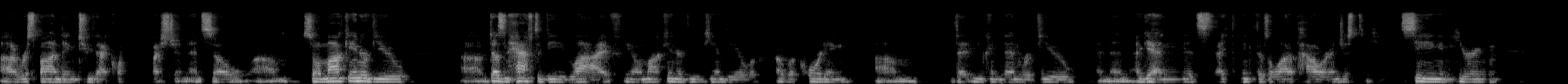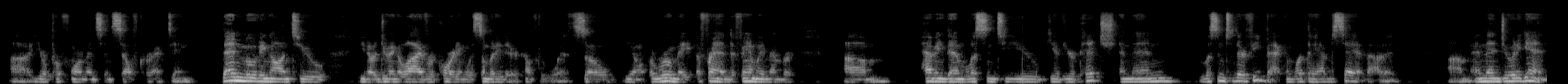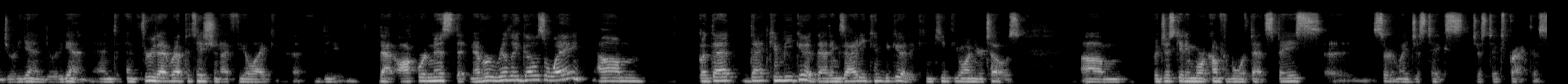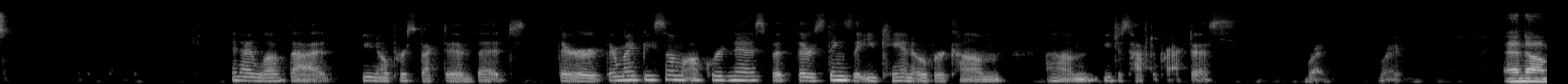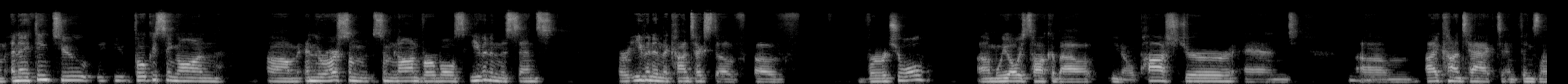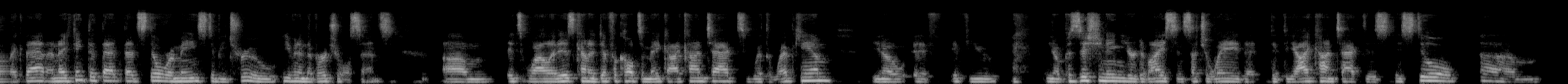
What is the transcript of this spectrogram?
uh, responding to that question. And so, um, so a mock interview uh, doesn't have to be live. You know, a mock interview can be a, re- a recording um, that you can then review. And then again, it's, I think there's a lot of power in just seeing and hearing uh, your performance and self-correcting then moving on to you know doing a live recording with somebody that you're comfortable with. So you know a roommate a friend a family member um, having them listen to you give your pitch and then listen to their feedback and what they have to say about it. Um, and then do it again do it again do it again. And and through that repetition i feel like uh, the that awkwardness that never really goes away um, but that that can be good. That anxiety can be good. It can keep you on your toes. Um, but just getting more comfortable with that space uh, certainly just takes just takes practice and i love that you know perspective that there there might be some awkwardness but there's things that you can overcome um, you just have to practice right right and um, and i think too focusing on um, and there are some some nonverbals even in the sense or even in the context of of virtual um, we always talk about you know posture and. Um, eye contact and things like that. And I think that that, that still remains to be true, even in the virtual sense. Um, it's while it is kind of difficult to make eye contact with a webcam, you know, if, if you, you know, positioning your device in such a way that, that the eye contact is, is still um,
